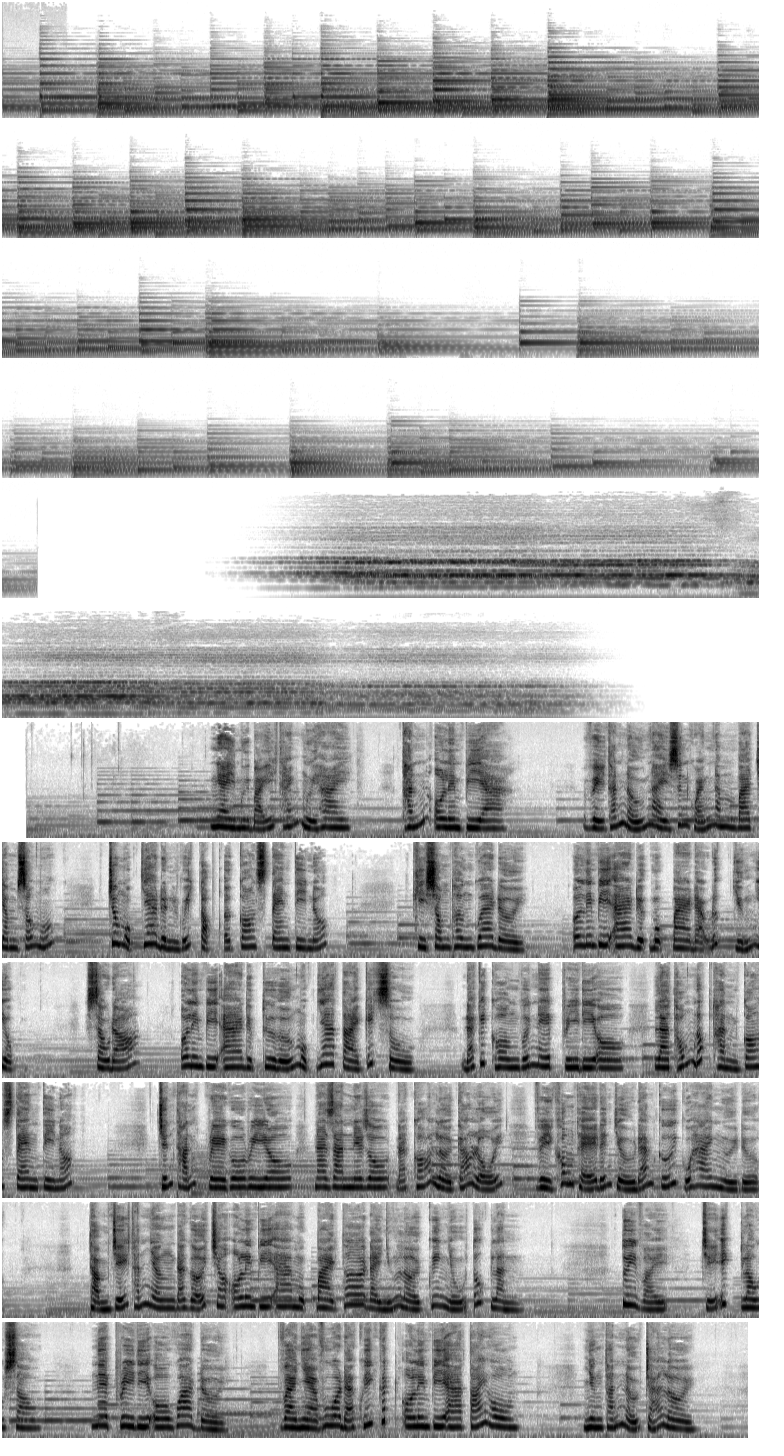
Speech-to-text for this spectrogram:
Ngày 17 tháng 12, Thánh Olympia Vị thánh nữ này sinh khoảng năm 361 trong một gia đình quý tộc ở Constantinople. Khi song thân qua đời, Olympia được một bà đạo đức dưỡng dục. Sau đó, Olympia được thừa hưởng một gia tài kết xù, đã kết hôn với Nepridio là thống đốc thành Constantinople Chính thánh Gregorio Nazianzo đã có lời cáo lỗi vì không thể đến dự đám cưới của hai người được. Thậm chí thánh nhân đã gửi cho Olympia một bài thơ đầy những lời khuyên nhủ tốt lành. Tuy vậy, chỉ ít lâu sau, Nepridio qua đời và nhà vua đã khuyến khích Olympia tái hôn. Nhưng thánh nữ trả lời,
